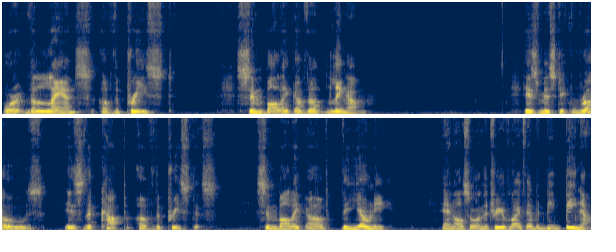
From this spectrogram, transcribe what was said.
or the lance of the priest, symbolic of the lingam. His mystic rose is the cup of the priestess, symbolic of the yoni. And also on the tree of life, that would be Binah,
